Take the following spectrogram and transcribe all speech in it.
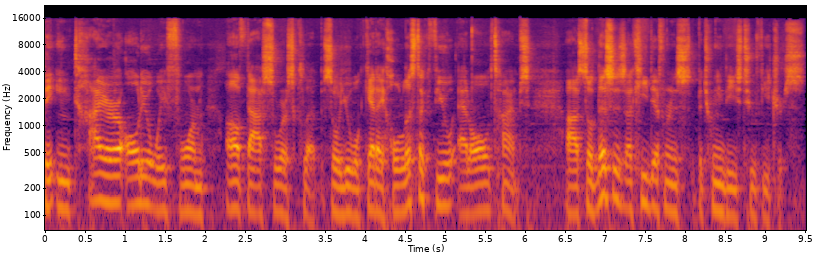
the entire audio waveform of that source clip. So you will get a holistic view at all times. Uh, so this is a key difference between these two features.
